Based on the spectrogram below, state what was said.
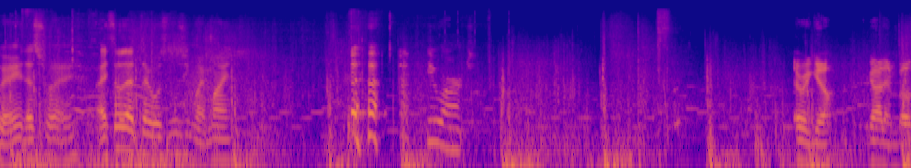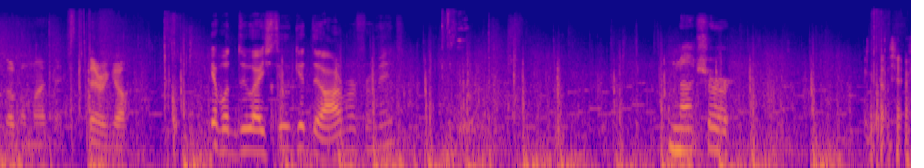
Okay, that's why. I thought that I was losing my mind. You aren't. There we go. Got in both of them, I think. There we go. Yeah, but do I still get the armor from it? I'm not sure. Goddamn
